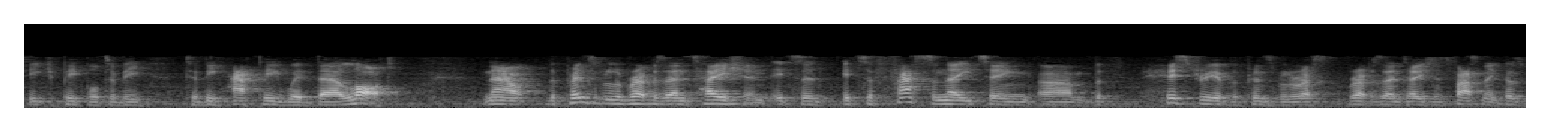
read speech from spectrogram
teach people to be, to be happy with their lot. Now, the principle of representation, it's a, it's a fascinating, um, the history of the principle of res- representation is fascinating because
